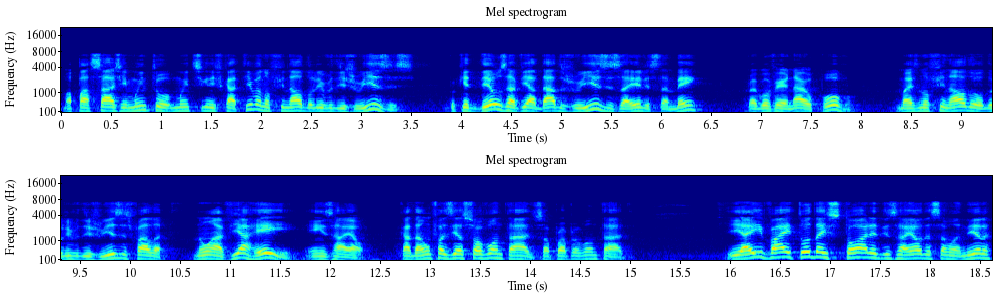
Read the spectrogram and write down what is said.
uma passagem muito, muito significativa no final do livro de Juízes, porque Deus havia dado juízes a eles também, para governar o povo, mas no final do, do livro de Juízes fala: não havia rei em Israel, cada um fazia a sua vontade, sua própria vontade. E aí vai toda a história de Israel dessa maneira,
